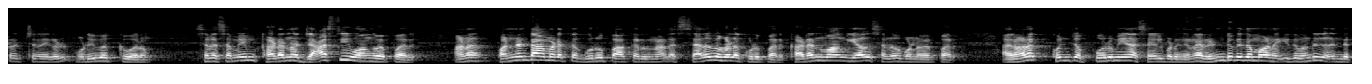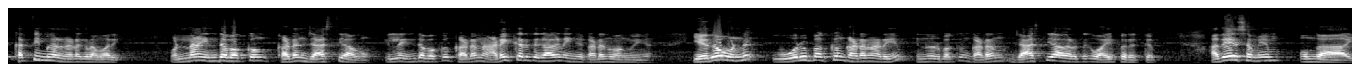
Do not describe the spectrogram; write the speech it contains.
பிரச்சனைகள் முடிவுக்கு வரும். சில சமயம் கடனை ஜாஸ்தியும் வாங்க வைப்பார். ஆனால் பன்னெண்டாம் இடத்த குரு பார்க்கறதுனால செலவுகளை கொடுப்பார். கடன் வாங்கியாவது செலவு பண்ண வைப்பார். அதனால் கொஞ்சம் பொறுமையாக செயல்படுங்க. ஏன்னா ரெண்டு விதமான இது வந்து இந்த கத்தி மேல் நடக்கிற மாதிரி. ஒன்றா இந்த பக்கம் கடன் ஜாஸ்தி ஆகும். இல்லை இந்த பக்கம் கடன் அடைக்கிறதுக்காக நீங்கள் கடன் வாங்குவீங்க. ஏதோ ஒன்று ஒரு பக்கம் கடன் அடையும் இன்னொரு பக்கம் கடன் ஜாஸ்தி ஆகிறதுக்கு வாய்ப்பு இருக்குது அதே சமயம் உங்கள்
